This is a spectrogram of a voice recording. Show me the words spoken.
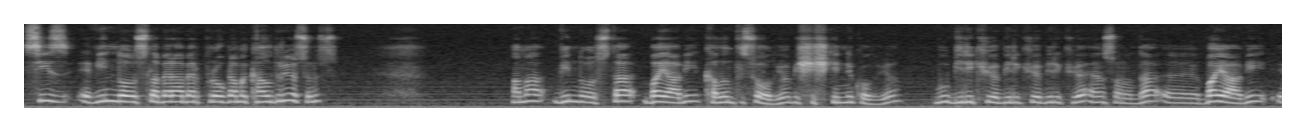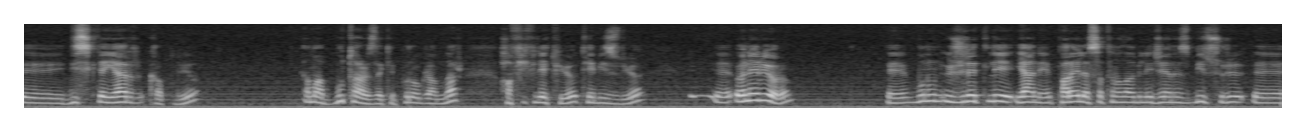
siz Windows'la beraber programı kaldırıyorsunuz. Ama Windows'ta bayağı bir kalıntısı oluyor, bir şişkinlik oluyor. Bu birikiyor, birikiyor, birikiyor. En sonunda e, bayağı bir e, diskte yer kaplıyor. Ama bu tarzdaki programlar hafifletiyor, temizliyor. E, öneriyorum. E, bunun ücretli yani parayla satın alabileceğiniz bir sürü e,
